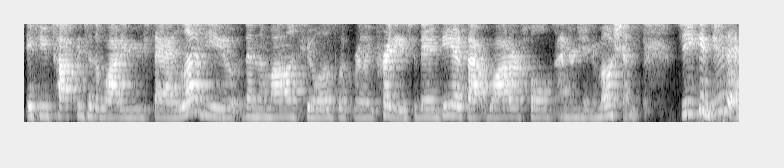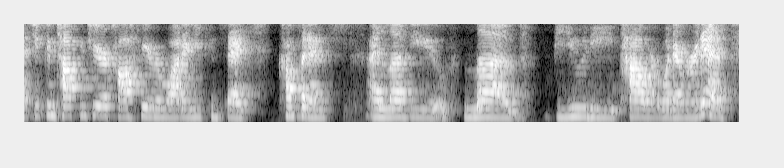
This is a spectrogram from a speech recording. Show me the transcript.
If you talk into the water and you say, I love you, then the molecules look really pretty. So the idea is that water holds energy and emotions. So you can do this. You can talk into your coffee or water and you can say, confidence, I love you, love, beauty, power, whatever it is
